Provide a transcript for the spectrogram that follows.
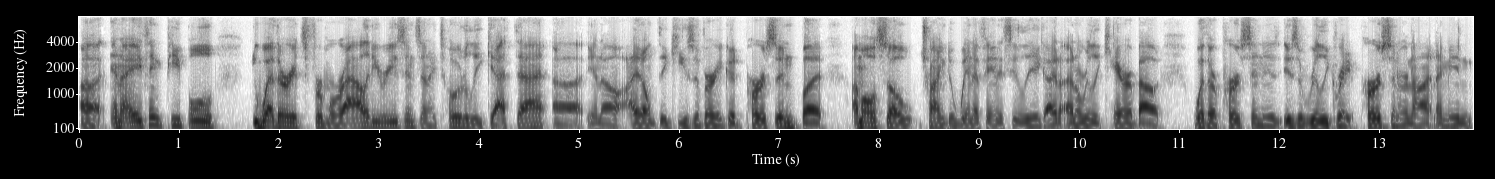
Uh, and I think people, whether it's for morality reasons, and I totally get that. Uh, you know, I don't think he's a very good person, but I'm also trying to win a fantasy league. I, I don't really care about whether a person is, is a really great person or not. I mean,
